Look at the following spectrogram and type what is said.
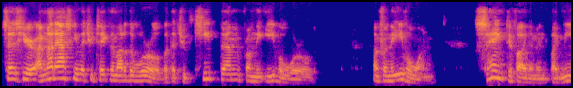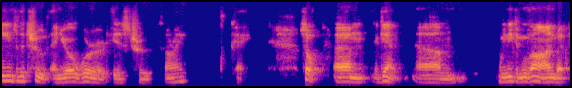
says here, I'm not asking that you take them out of the world, but that you keep them from the evil world and from the evil one. Sanctify them in, by means of the truth, and your word is truth. All right? Okay. So, um, again, um, we need to move on, but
